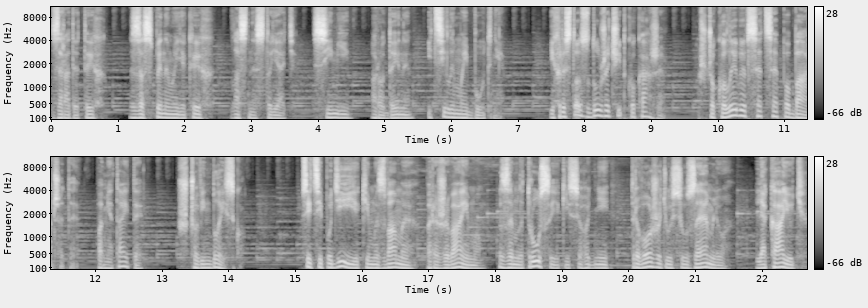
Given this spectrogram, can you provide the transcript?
заради тих, за спинами яких власне стоять сім'ї, родини і ціле майбутнє. І Христос дуже чітко каже, що коли ви все це побачите, пам'ятайте, що Він близько. Всі ці події, які ми з вами переживаємо, землетруси, які сьогодні тривожать усю землю, лякають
